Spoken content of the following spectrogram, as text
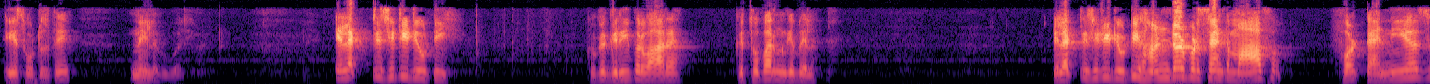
ਇਸ ਹੋਟਲ ਤੇ ਨਹੀਂ ਲੱਗੂਗਾ ਜੀ। ਇਲੈਕਟ੍ਰਿਸਿਟੀ ਡਿਊਟੀ ਕਿਉਂਕਿ ਗਰੀਬ ਪਰਿਵਾਰ ਹੈ, ਕਿੱਥੋਂ ਭਰਨਗੇ ਬਿੱਲ? ਇਲੈਕਟ੍ਰਿਸਿਟੀ ਡਿਊਟੀ 100% ਮਾਫ ਫॉर 10 ਇਅਰਸ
